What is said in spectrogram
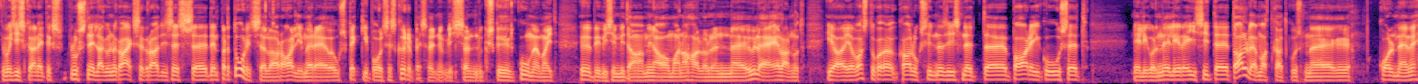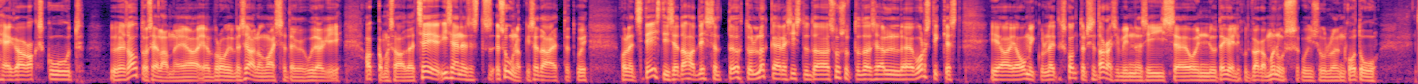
või siis ka näiteks pluss neljakümne kaheksa kraadises eh, temperatuuris seal Araali mere Usbeki poolses kõrbes on ju, mis on üks kõige kuumemaid ööbimisi, mida mina oma nahal olen üle elanud. Ja, ja vastukaaluks sinna siis need paarikuused neli kord neli reiside talvematkad, kus me kolme mehega kaks kuud ühes autos elame ja, ja proovime seal oma asjadega kuidagi hakkama saada, et see iseenesest suunabki seda, et, et kui oled siit Eestis ja tahad lihtsalt õhtul lõkke ääres istuda, sussutada seal vorstikest ja, ja hommikul näiteks kontorisse tagasi minna, siis on ju tegelikult väga mõnus, kui sul on kodu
